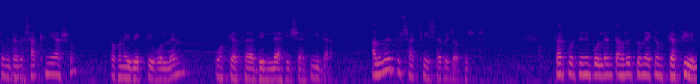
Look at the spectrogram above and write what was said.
তুমি তাহলে সাক্ষী নিয়ে আসো। তখন এই ব্যক্তি বললেন, ওয়াকাফা বিল্লাহি শাহিদা, আল্লাহ তো সাক্ষী হিসাবে যথেষ্ট। তারপর তিনি বললেন, তাহলে তুমি একজন কাফিল,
